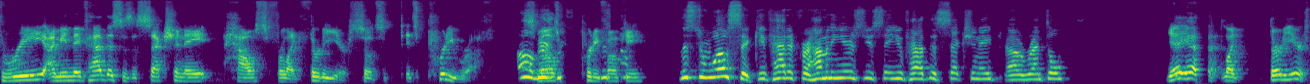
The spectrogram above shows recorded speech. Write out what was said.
three i mean they've had this as a section eight house for like 30 years so it's it's pretty rough Oh, smells Mr. pretty Mr. funky Mr. Wosick, you've had it for how many years? do You say you've had this section eight uh, rental? yeah yeah like 30 years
